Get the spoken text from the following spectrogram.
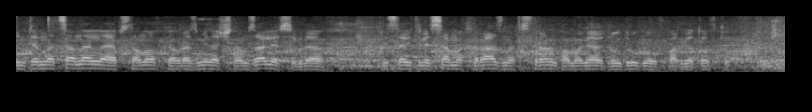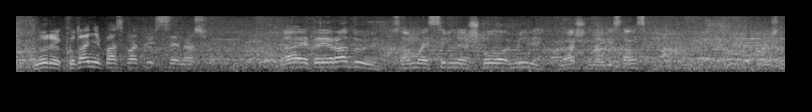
Интернациональная обстановка в разминочном зале. Всегда представители самых разных стран помогают друг другу в подготовке. Нури, куда не посмотри, все наши. Да, это и радует. Самая сильная школа в мире, наша, дагестанская. Конечно,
